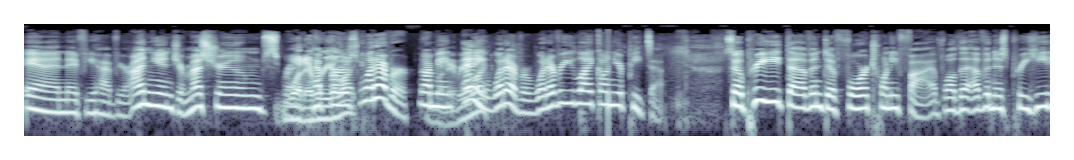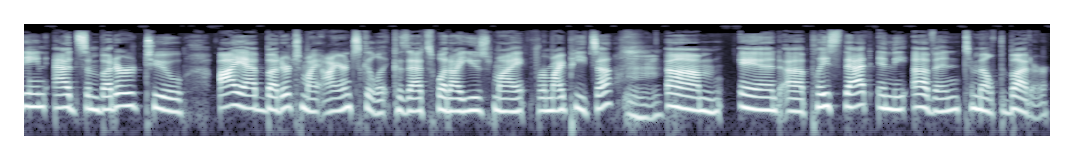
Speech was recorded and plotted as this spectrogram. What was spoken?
and if you have your onions, your mushrooms, red Whatever peppers, like. whatever. I mean, Whatever any like. whatever, whatever you like on your pizza. So preheat the oven to 425. While the oven is preheating, add some butter to. I add butter to my iron skillet because that's what I use my for my pizza. Um, and uh, place that in the oven to melt the butter.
